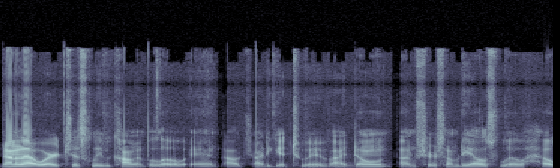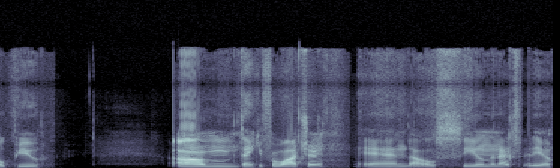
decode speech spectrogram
None of that worked, just leave a comment below and I'll try to get to it. If I don't, I'm sure somebody else will help you. Um, thank you for watching, and I'll see you in the next video.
